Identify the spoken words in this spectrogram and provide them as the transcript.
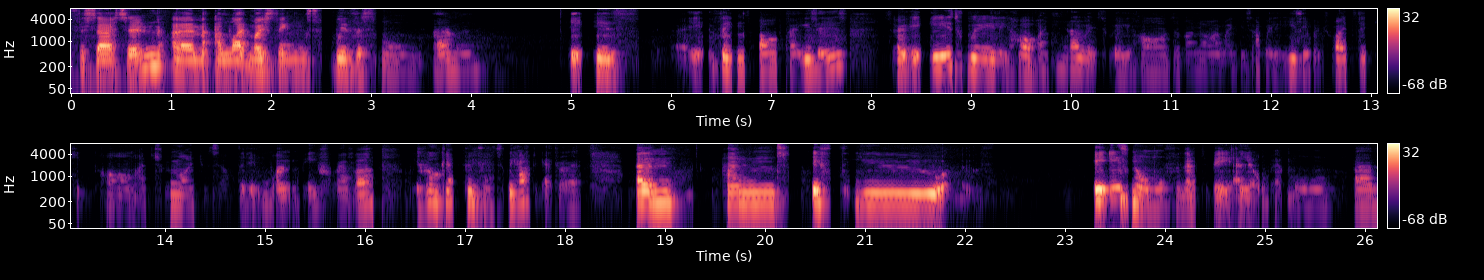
for certain um, and like most things with a small um, it is it, things are phases so it is really hard. I know it's really hard, and I know I make it sound really easy, but try to keep calm and just remind yourself that it won't be forever. We will get through this. We have to get through it. Um, and if you, it is normal for them to be a little bit more um,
